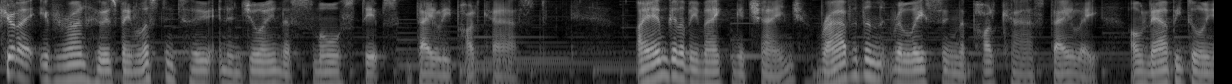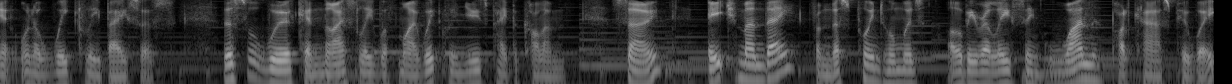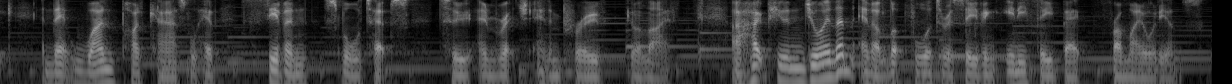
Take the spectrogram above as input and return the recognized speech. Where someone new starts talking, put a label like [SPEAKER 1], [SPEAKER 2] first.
[SPEAKER 1] Kia ora, everyone who has been listening to and enjoying the Small Steps Daily podcast. I am going to be making a change. Rather than releasing the podcast daily, I'll now be doing it on a weekly basis. This will work in nicely with my weekly newspaper column. So, each Monday from this point onwards, I'll be releasing one podcast per week, and that one podcast will have seven small tips to enrich and improve your life. I hope you enjoy them, and I look forward to receiving any feedback from my audience.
